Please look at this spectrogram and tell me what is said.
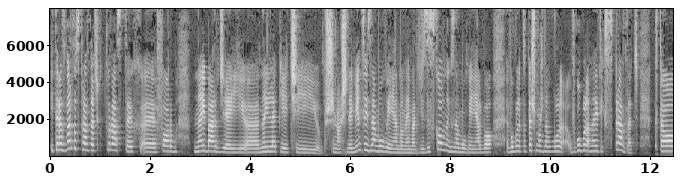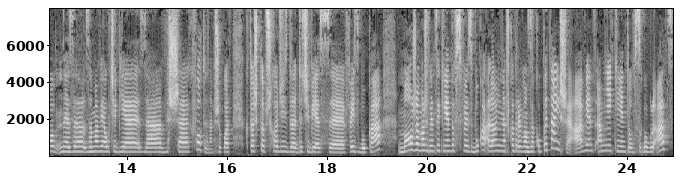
i teraz warto sprawdzać, która z tych form najbardziej, najlepiej Ci przynosi najwięcej zamówień albo najbardziej zyskownych ryzykownych zamówień, albo w ogóle to też można w Google, w Google Analytics sprawdzać, kto e, za, zamawia u Ciebie za wyższe kwoty. Na przykład ktoś, kto przychodzi do, do Ciebie z e, Facebooka, może masz więcej klientów z Facebooka, ale oni na przykład robią zakupy tańsze, a więc a mniej klientów z Google Ads,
